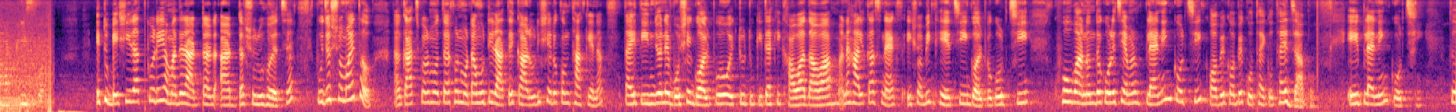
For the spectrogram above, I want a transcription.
আমার ফিস একটু বেশি রাত করেই আমাদের আড্ডার, আড্ডা শুরু হয়েছে। পুজোর সময় তো কাজকর্ম তো এখন মোটামুটি রাতে কারুরই সেরকম থাকে না। তাই তিনজনে বসে গল্প, একটু টুকিটাকি খাওয়া দাওয়া মানে হালকা স্ন্যাক্স এইসবই খেয়েছি, গল্প করছি। খুব আনন্দ করেছি, এমন প্ল্যানিং করছি কবে কবে কোথায় কোথায় যাব। এই প্ল্যানিং করছি। তো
